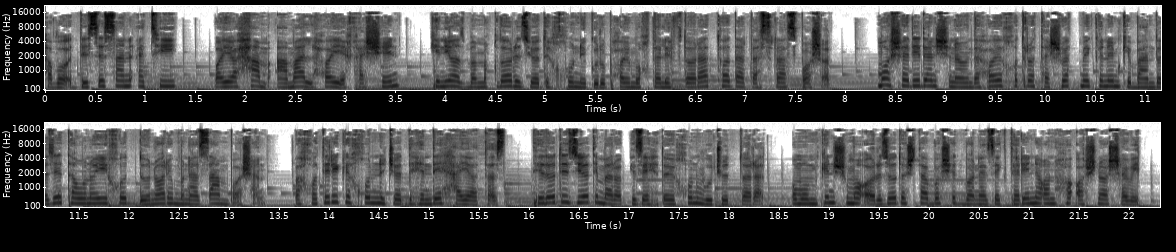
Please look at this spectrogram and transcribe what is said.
حوادث صنعتی و یا هم عمل های خشن که نیاز به مقدار زیاد خون گروپ های مختلف دارد تا در دسترس باشد. ما شدیدا شنونده های خود را تشویق می کنیم که به اندازه توانایی خود دونار منظم باشند و خاطری که خون نجات دهنده حیات است. تعداد زیادی مراکز اهدای خون وجود دارد و ممکن شما آرزو داشته باشید با نزدیکترین آنها آشنا شوید.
